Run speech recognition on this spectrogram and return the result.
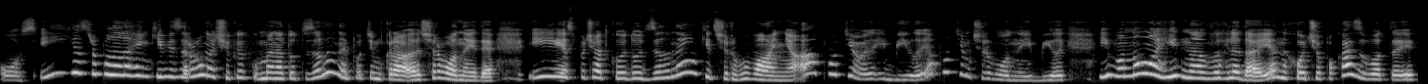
Ось. І я зробила легенький візеруночок, у мене тут зелений, потім кра... червоний йде. І спочатку йдуть зелененькі чергування, а потім і білий, а потім червоний і білий. І воно гідно виглядає. Я не хочу показувати,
